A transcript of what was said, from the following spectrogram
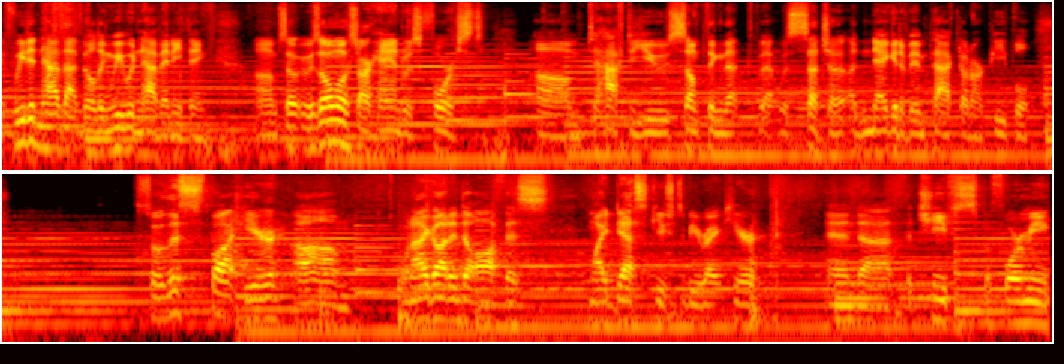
If we didn't have that building, we wouldn't have anything. Um, so it was almost our hand was forced um, to have to use something that, that was such a, a negative impact on our people. So this spot here, um, when I got into office, my desk used to be right here. And uh, the chiefs before me,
